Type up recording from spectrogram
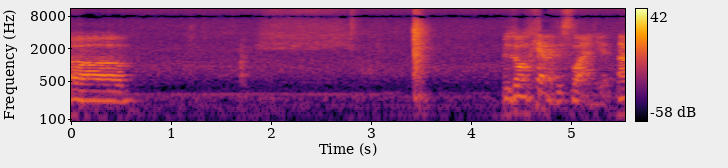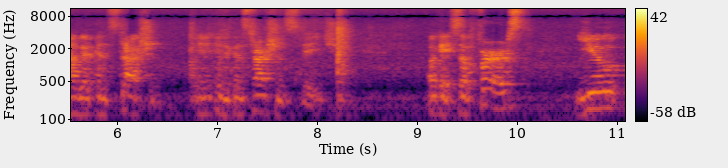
uh, we don't have this line yet. Now we're construction in, in the construction stage. Okay, so first you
